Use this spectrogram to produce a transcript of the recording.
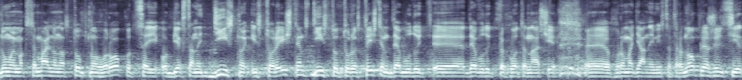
думаю, максимально наступного року цей об'єкт стане дійсно історичним, дійсно туристичним, де будуть е, де будуть приходити наші е, громадяни міста Тернополя, жильці,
